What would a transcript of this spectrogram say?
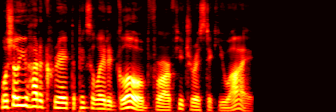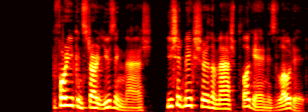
we'll show you how to create the pixelated globe for our futuristic UI. Before you can start using MASH, you should make sure the MASH plugin is loaded.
